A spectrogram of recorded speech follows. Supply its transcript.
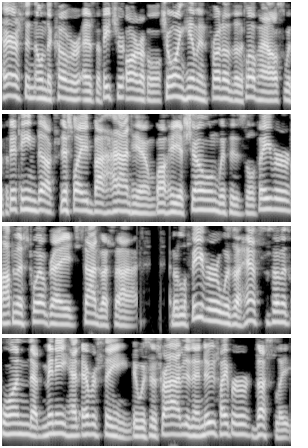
Harrison on the cover as the feature article, showing him in front of the clubhouse with the 15 ducks displayed behind him, while he is shown with his Lefever Optimus 12 gauge side by side. The Lefever was the handsomest one that many had ever seen. It was described in a newspaper thusly.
